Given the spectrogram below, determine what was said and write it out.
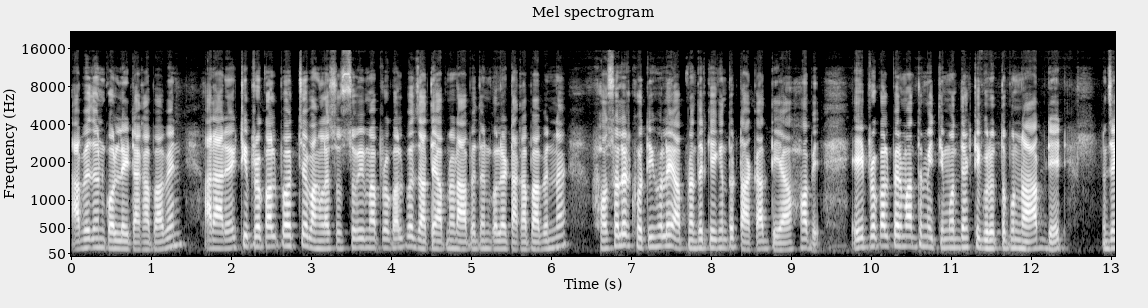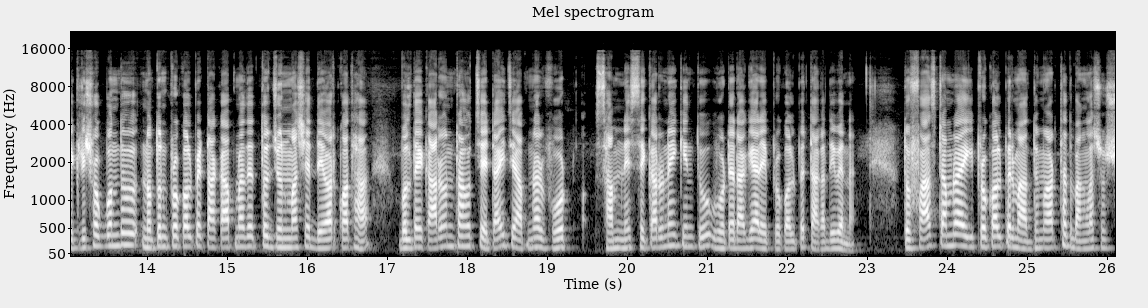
আবেদন করলেই টাকা পাবেন। আর আরও একটি প্রকল্প হচ্ছে বাংলা শস্য বিমা প্রকল্প, যাতে আপনারা আবেদন করলে টাকা পাবেন না। ফসলের ক্ষতি হলে আপনাদেরকে কিন্তু টাকা দেওয়া হবে। এই প্রকল্পের মাধ্যমে ইতিমধ্যে একটি গুরুত্বপূর্ণ আপডেট যে কৃষক বন্ধু, নতুন প্রকল্পের টাকা আপনাদের তো জুন মাসে দেওয়ার কথা। বলতে কারণটা হচ্ছে এটাই যে আপনার ভোট সামনে, সে কারণেই কিন্তু ভোটের আগে আর এই প্রকল্পের টাকা দিবে না। তো ফার্স্ট আমরা এই প্রকল্পের মাধ্যমে, অর্থাৎ বাংলা শস্য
